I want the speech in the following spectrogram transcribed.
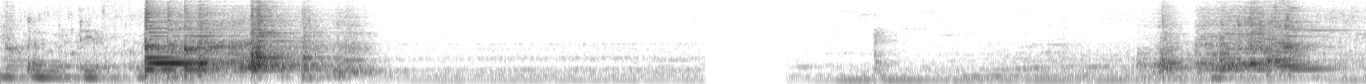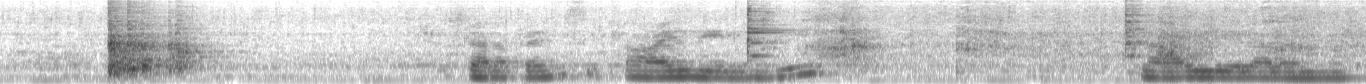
మూత పెట్టేసుకో చూసారా ఫ్రెండ్స్ ఇట్లా ఆయిల్ తేలింది ఇట్లా ఆయిల్ తేలాలన్నమాట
